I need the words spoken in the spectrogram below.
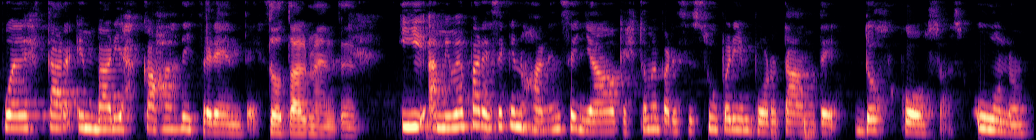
puede estar en varias cajas diferentes. Totalmente. Y a mí me parece que nos han enseñado, que esto me parece súper importante, dos cosas. Uno,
